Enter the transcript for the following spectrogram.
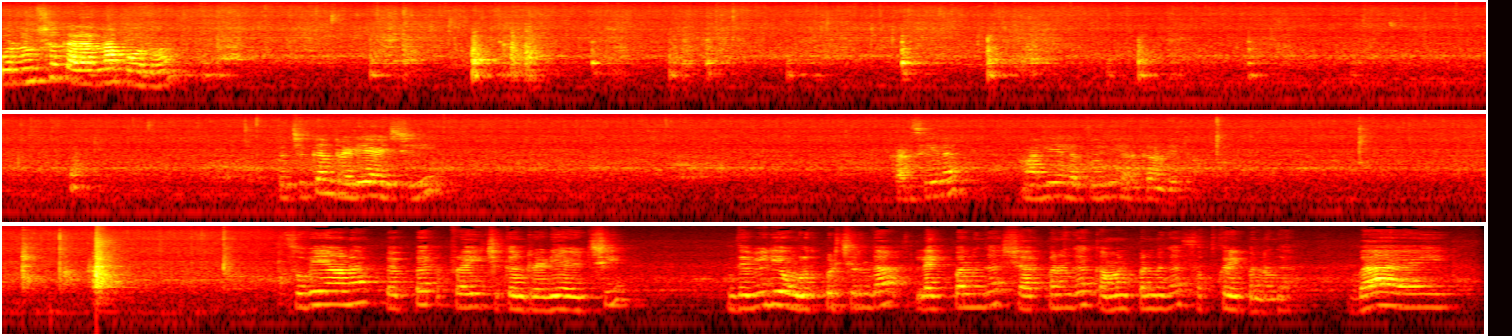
ஒரு நிமிஷம் கலர்னா போதும். சிக்கன் ரெடி ஆயிடுச்சு. கடைசியில் மல்லியில தூவி இறக்க வேண்டியது சுவையான பெப்பர் ஃப்ரை சிக்கன் ரெடி ஆயிடுச்சு. இந்த வீடியோ உங்களுக்கு பிடிச்சிருந்தா லைக் பண்ணுங்கள் ஷேர் பண்ணுங்கள் கமெண்ட் பண்ணுங்கள் சப்ஸ்கிரைப் பண்ணுங்கள் பாய்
